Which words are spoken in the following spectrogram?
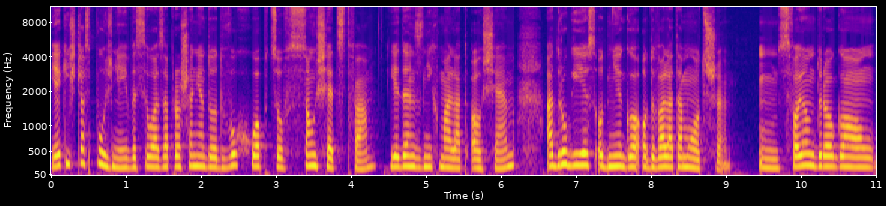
Jakiś czas później wysyła zaproszenia do dwóch chłopców z sąsiedztwa. Jeden z nich ma lat 8, a drugi jest od niego o dwa lata młodszy. Mm, swoją drogą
